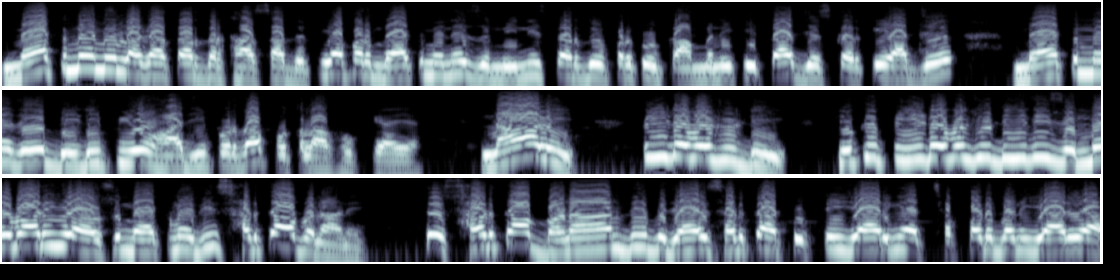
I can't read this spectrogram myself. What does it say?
ਮਹਿਕਮੇ ਨੂੰ ਲਗਾਤਾਰ ਦਰਖਾਸਤਾਂ ਦਿੱਤੀਆਂ, ਪਰ ਮਹਿਕਮੇ ਨੇ ਜ਼ਮੀਨੀ ਸਤਰ ਦੇ ਉੱਪਰ ਕੋਈ ਕੰਮ ਨਹੀਂ ਕੀਤਾ, ਜਿਸ ਕਰਕੇ ਅੱਜ ਮਹਿਕਮੇ ਦੇ ਬੀਡੀਪੀਓ ਹਾਜੀਪੁਰ ਦਾ ਪੁਤਲਾ ਫੂਕਿਆ ਹੈ ਨਾਲ ਹੀ ਪੀਡਬਲਯੂਡੀ ਕਿਉਂਕਿ ਪੀਡਬਲਯੂਡੀ ਦੀ ਜ਼ਿੰਮੇਵਾਰੀ ਹੈ ਉਸ ਮਹਿਕਮੇ ਦੀ ਸੜਕਾਂ ਬਣਾਣੇ ਤੇ ਸੜਕਾਂ ਬਣਾਉਣ ਦੀ ਬਜਾਏ ਸੜਕਾਂ ਟੁੱਟੀ ਜਾ ਰਹੀਆਂ, ਛੱਪੜ ਬਣੀ ਜਾ ਰਿਹਾ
